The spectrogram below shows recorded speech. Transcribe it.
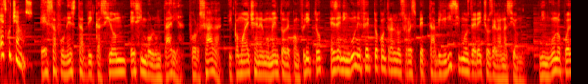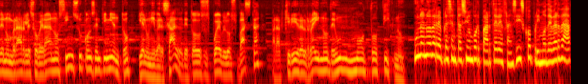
Escuchemos. Esa funesta abdicación es involuntaria, forzada y como hecha en el momento de conflicto, es de ningún efecto contra los respetabilísimos derechos de la nación. Ninguno puede nombrarle soberano sin su consentimiento y el universal de todos sus pueblos basta para adquirir el reino de un modo digno. Una nueva representación por parte de Francisco Primo de Verdad,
